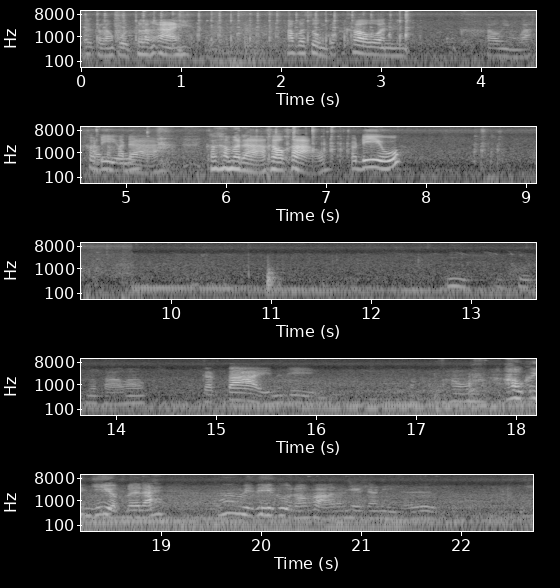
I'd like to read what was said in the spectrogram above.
เอ้ยกำลังปวดกำลังอายเอาผสมกับข้าวอันข้าวอย่างวะข้าวเดี่ธยวรรมดาข้าวธรรมดาข้าวขาวเขาดิวนี่ขูดมะพร้าวเอากระต่ายนั่นเองเอาเอาขึ้นเหยียบเลยได้วิธีขูดมะพร้าวต้องเฮ็ดอันนี้เด้อนี่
